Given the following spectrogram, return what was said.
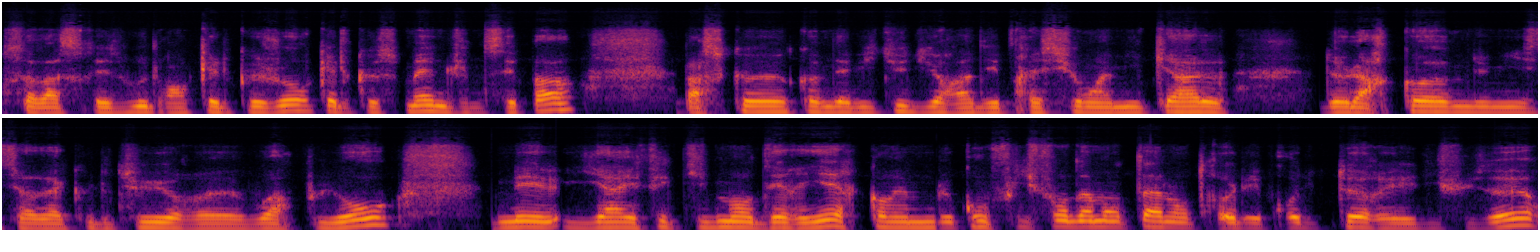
Ça va se résoudre en quelques jours, quelques semaines, je ne sais pas, parce que comme d'habitude, il y aura des pressions amicales de l'ARCOM, du ministère de la Culture, euh, voire plus haut. Mais il y a effectivement derrière quand même le conflit fondamental entre les producteurs et les diffuseurs.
